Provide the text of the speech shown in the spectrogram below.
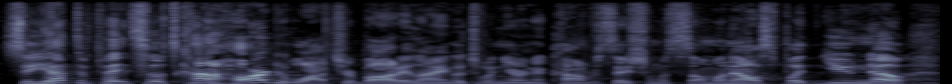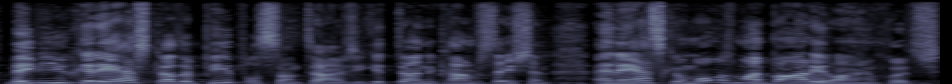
So you have to pay, so it's kind of hard to watch your body language when you're in a conversation with someone else, but you know, maybe you could ask other people sometimes. You get done the conversation and ask them, what was my body language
